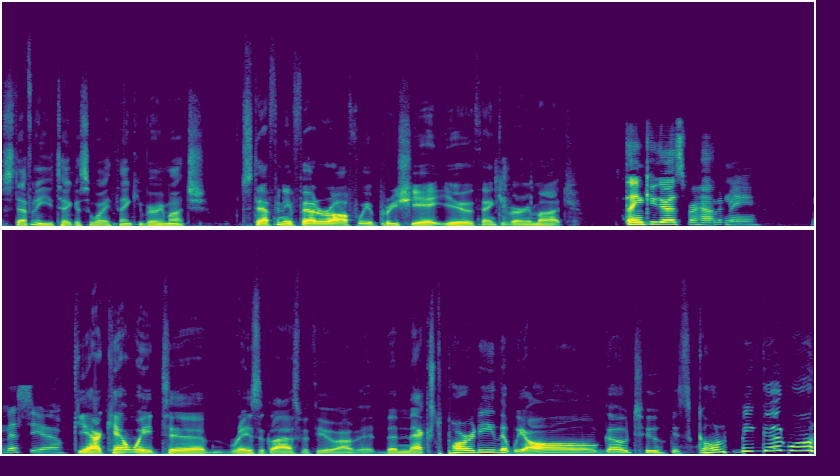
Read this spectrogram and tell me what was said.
Stephanie, you take us away. Thank you very much. Stephanie Federoff, we appreciate you. Thank you very much. Thank you guys for having me. Miss you. Yeah, I can't wait to raise a glass with you. Uh, the next party that we all go to is going to be a good one.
